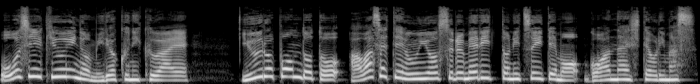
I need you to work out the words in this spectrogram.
OG9 位の魅力に加え、ユーロポンドと合わせて運用するメリットについてもご案内しております。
